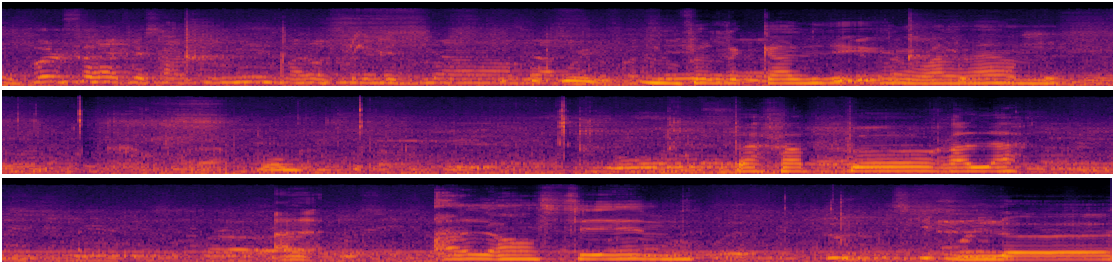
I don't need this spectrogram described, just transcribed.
on, on peut le faire avec les ceintures mises, mais alors il faut les mettre bien, bien le cabine, voilà. Par rapport à la. À, la- à l'ancienne, le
